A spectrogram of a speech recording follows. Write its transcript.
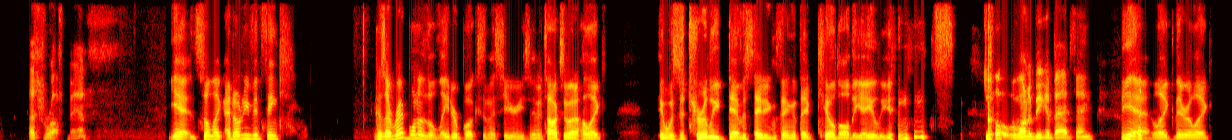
That's rough, man. Yeah, and so like I don't even think because I read one of the later books in the series and it talks about how like it was a truly devastating thing that they'd killed all the aliens. Oh, want to being a bad thing? yeah, like they were like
